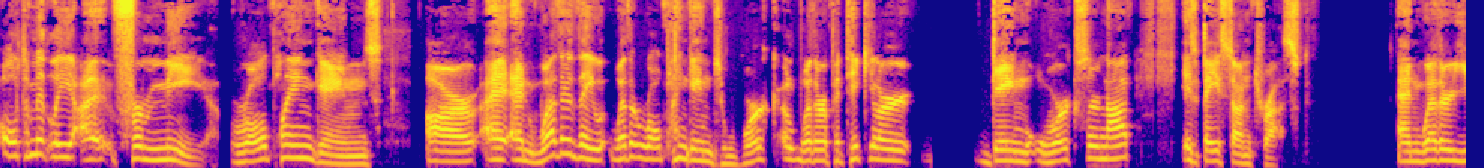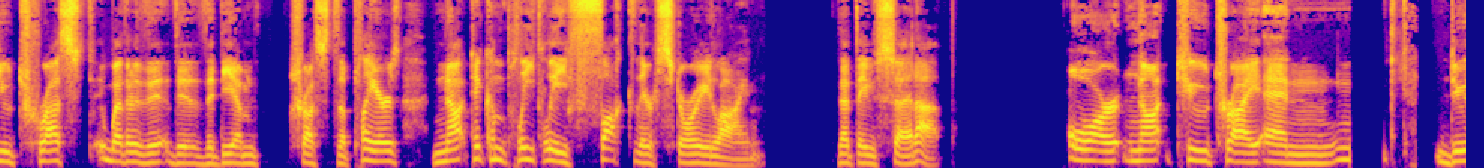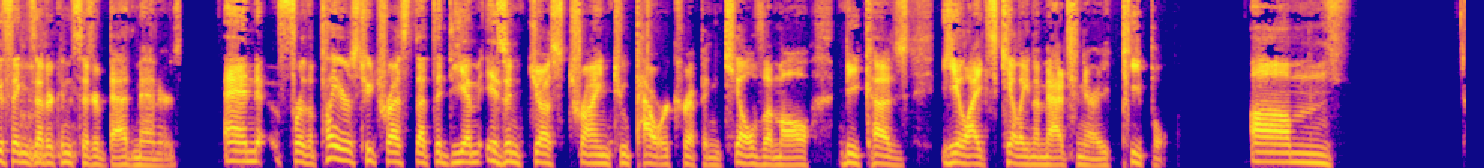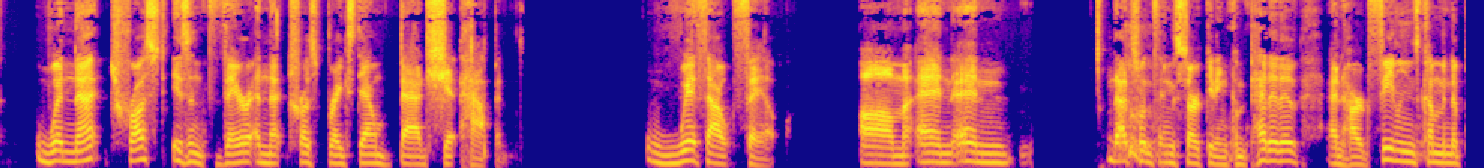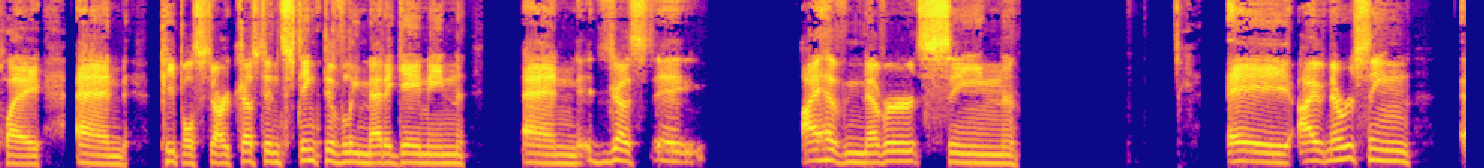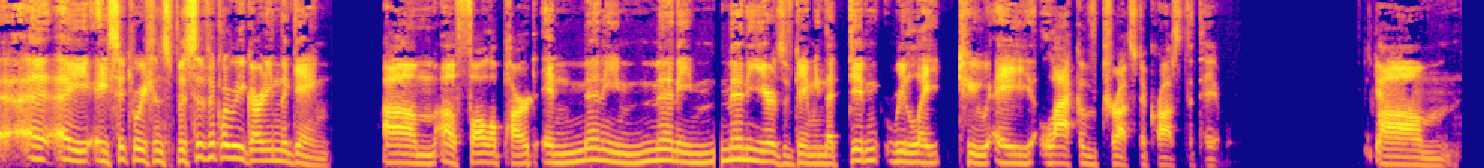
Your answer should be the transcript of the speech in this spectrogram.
Ultimately, I, for me, role playing games are and whether they whether role playing games work, whether a particular game works or not, is based on trust. And whether you trust whether the the the DM trusts the players not to completely fuck their storyline that they've set up or not to try and do things that are considered bad manners. And for the players to trust that the DM isn't just trying to power trip and kill them all because he likes killing imaginary people. Um when that trust isn't there and that trust breaks down, bad shit happens. Without fail. Um, and, and that's when things start getting competitive and hard feelings come into play and people start just instinctively metagaming and just, uh, I have never seen a, I've never seen a, a, a situation specifically regarding the game um uh, fall apart in many many many years of gaming that didn't relate to a lack of trust across the table. Um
